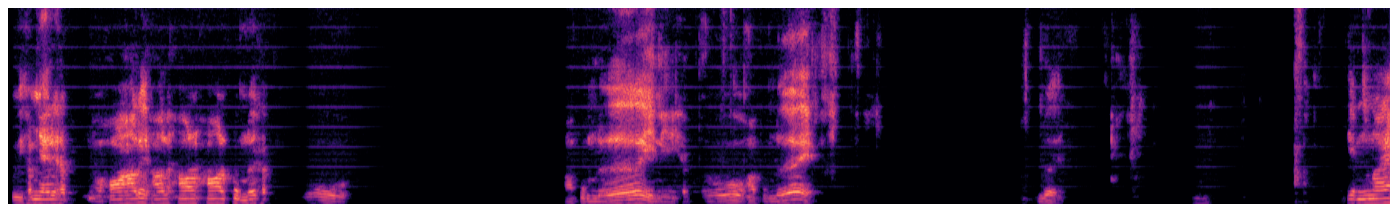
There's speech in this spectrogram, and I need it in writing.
คุยคำใหญ่เลยครับห่อห่อเลยห่อเลยห่อห่อปุ่มเลยครับ โอ้ห่อปุ่มเลยนี่ครับ โอ้ห่อปุ่มเลยเลย เทียมนิดหน่อย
